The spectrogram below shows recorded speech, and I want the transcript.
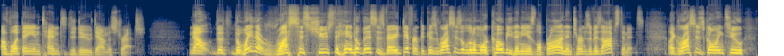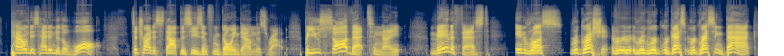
of what they intend to do down the stretch. Now, the the way that Russ has choose to handle this is very different because Russ is a little more Kobe than he is LeBron in terms of his obstinance. Like Russ is going to pound his head into the wall to try to stop the season from going down this route. But you saw that tonight manifest in Russ regression, regress, regressing back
